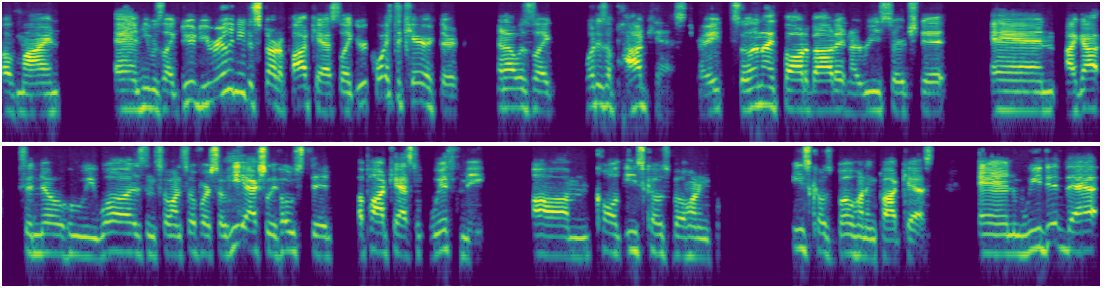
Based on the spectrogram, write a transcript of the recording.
of mine. And he was like, dude, you really need to start a podcast. Like, you're quite the character. And I was like, what is a podcast? Right. So then I thought about it and I researched it and I got to know who he was and so on and so forth. So he actually hosted a podcast with me um, called East Coast Bow Hunting East Coast Bow Hunting Podcast. And we did that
